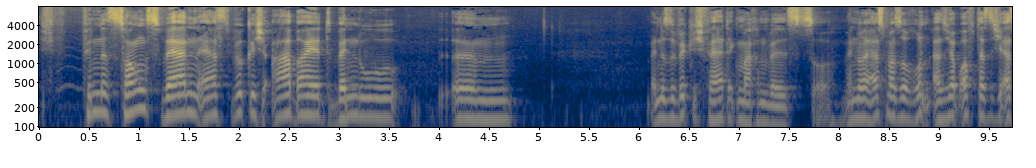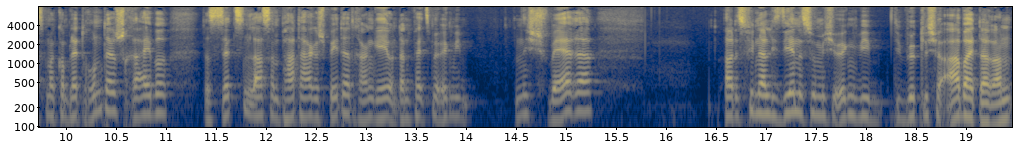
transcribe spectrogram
ich finde, Songs werden erst wirklich Arbeit, wenn du ähm, wenn du sie wirklich fertig machen willst. So. Wenn du erstmal so rund, also ich habe oft, dass ich erstmal komplett runterschreibe, das setzen lasse, ein paar Tage später dran gehe und dann fällt es mir irgendwie nicht schwerer. Aber das Finalisieren ist für mich irgendwie die wirkliche Arbeit daran.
